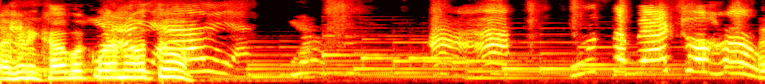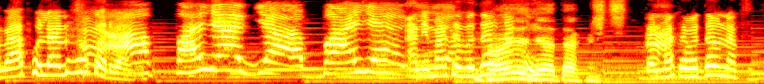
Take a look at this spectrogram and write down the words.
આગળ ખાબકવાનું હતું. હવે આ ફૂલાનું શું કરવાનું? આની માથે વધાવ નાખો? માથે વધાવ નાખું?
